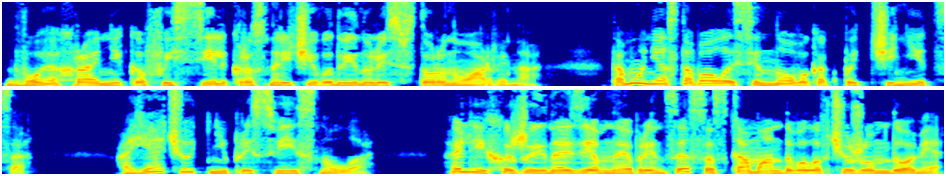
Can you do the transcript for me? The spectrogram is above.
Двое охранников и Силь красноречиво двинулись в сторону Арвина. Тому не оставалось иного, как подчиниться. А я чуть не присвистнула. Лихо же иноземная принцесса скомандовала в чужом доме.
